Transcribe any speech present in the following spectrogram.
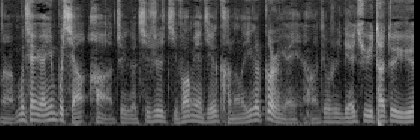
啊，目前原因不详哈。这个其实几方面几个可能的，一个个人原因啊，就是连续他对于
